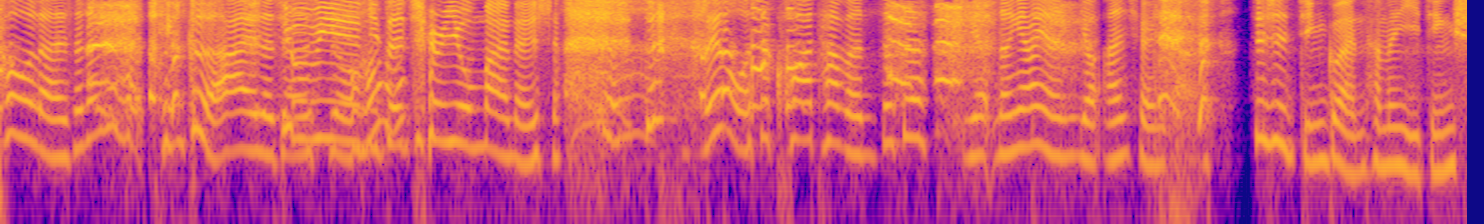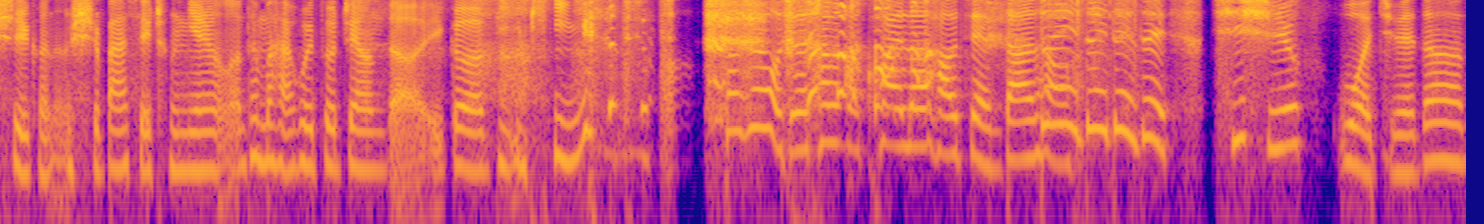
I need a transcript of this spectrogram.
臭男生，但是很挺可爱的。这救命！你在这儿又骂男生，对没有，我是夸他们，就是有能让人有安全感。就是尽管他们已经是可能十八岁成年人了，他们还会做这样的一个比拼。但是我觉得他们的快乐好简单，对对对对，其实我觉得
